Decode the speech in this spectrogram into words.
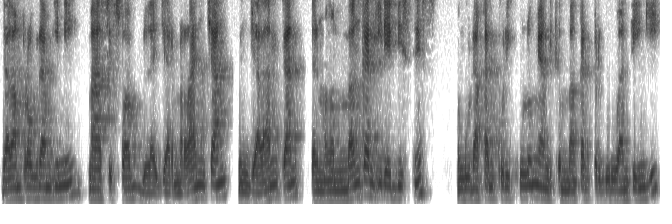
Dalam program ini, mahasiswa belajar merancang, menjalankan, dan mengembangkan ide bisnis menggunakan kurikulum yang dikembangkan perguruan tinggi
